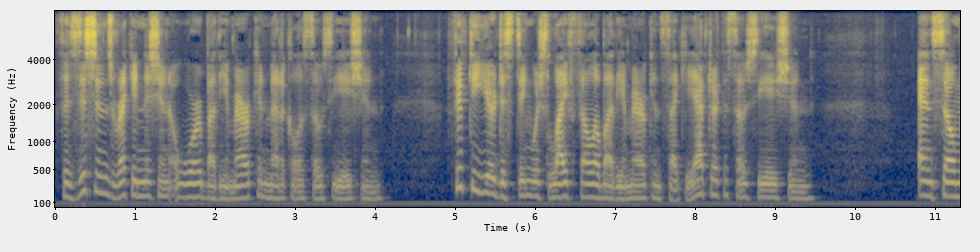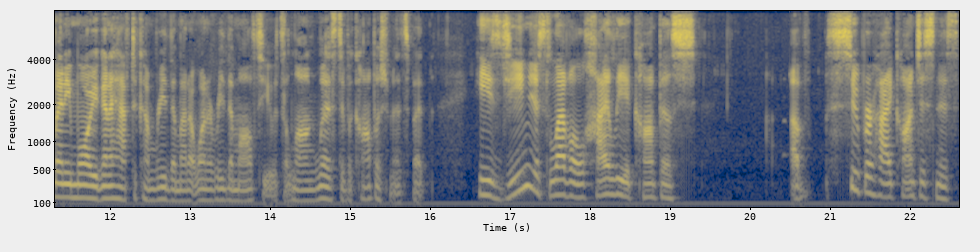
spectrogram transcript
Physicians Recognition Award by the American Medical Association, 50 year Distinguished Life Fellow by the American Psychiatric Association, and so many more. You're going to have to come read them. I don't want to read them all to you. It's a long list of accomplishments, but He's genius level, highly accomplished, of super high consciousness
